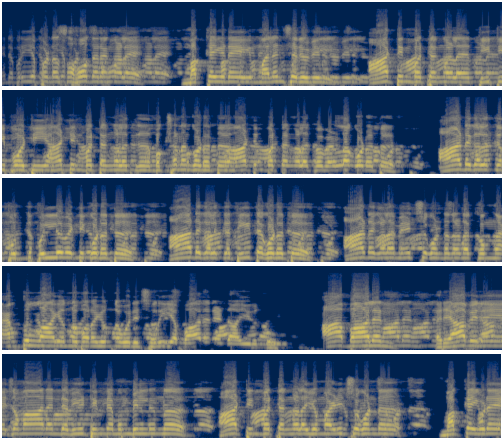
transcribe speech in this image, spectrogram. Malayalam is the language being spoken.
എന്റെ പ്രിയപ്പെട്ട സഹോദരങ്ങളെ മക്കയുടെ മലഞ്ചെരുവിൽ ആട്ടിൻപറ്റങ്ങളെ തീറ്റിപ്പോറ്റി ആട്ടിൻപറ്റങ്ങൾക്ക് ഭക്ഷണം കൊടുത്ത് ആട്ടിൻപറ്റങ്ങൾക്ക് വെള്ളം കൊടുത്ത് ആടുകൾക്ക് പുല്ല് വെട്ടിക്കൊടുത്ത് ആടുകൾക്ക് തീറ്റ കൊടുത്ത് ആടുകളെ മേച്ചുകൊണ്ട് നടക്കുന്ന അബ്ദുള്ള എന്ന് പറയുന്ന ഒരു ചെറിയ ബാലനുണ്ടായിരുന്നു ആ ബാലൻ രാവിലെ യജമാനന്റെ വീട്ടിന്റെ മുമ്പിൽ നിന്ന് ആട്ടിൻപറ്റങ്ങളെയും അഴിച്ചുകൊണ്ട് മക്കയുടെ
